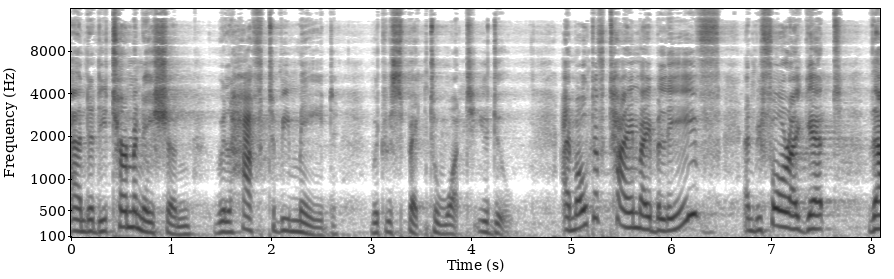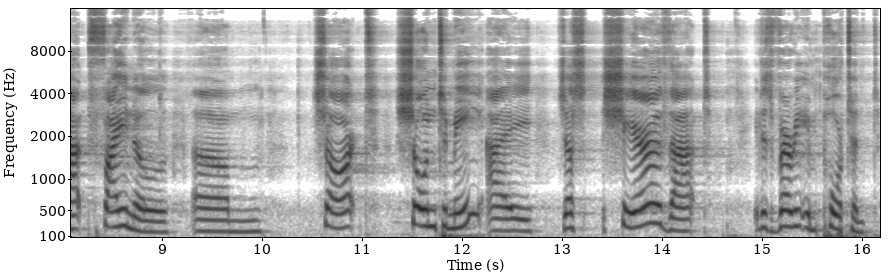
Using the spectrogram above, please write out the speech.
and a determination will have to be made with respect to what you do. I'm out of time, I believe, and before I get that final um, chart shown to me, I just share that it is very important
